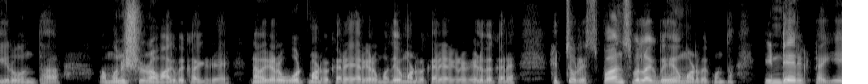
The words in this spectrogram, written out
ಇರುವಂಥ ಆ ಮನುಷ್ಯರು ನಾವು ಆಗಬೇಕಾಗಿದೆ. ನಾವು ಯಾರು ವೋಟ್ ಮಾಡ್ಬೇಕಾರೆ, ಯಾರಿಗಾರು ಮದುವೆ ಮಾಡ್ಬೇಕಾರೆ, ಯಾರಿಗಾರು ಹೇಳ್ಬೇಕಾರೆ ಹೆಚ್ಚು ರೆಸ್ಪಾನ್ಸಿಬಲ್ ಆಗಿ ಬಿಹೇವ್ ಮಾಡಬೇಕು ಅಂತ ಇಂಡೈರೆಕ್ಟಾಗಿ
